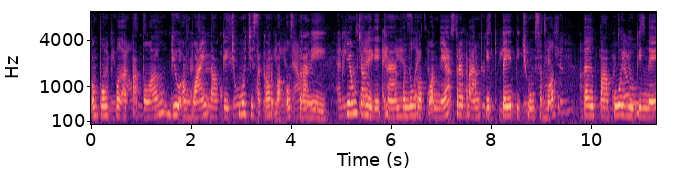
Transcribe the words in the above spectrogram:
កំពុងធ្វើឲ្យប៉ះពាល់យូរអង្វែងដល់កេរ្តិ៍ឈ្មោះជាសកលរបស់អូស្ត្រាលីខ្ញុំចង់និយាយថាមនុស្សរាប់ពាន់នាក់ត្រូវបានគេផ្ទេរពីឈូងសមុទ្រទៅប៉ាពួរយូហ្គីណេ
